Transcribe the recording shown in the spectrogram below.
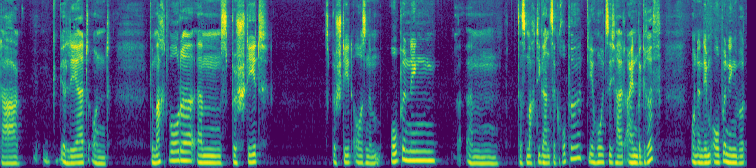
da gelehrt und gemacht wurde. Ähm, es, besteht, es besteht aus einem Opening, ähm, das macht die ganze Gruppe, die holt sich halt einen Begriff und in dem Opening wird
